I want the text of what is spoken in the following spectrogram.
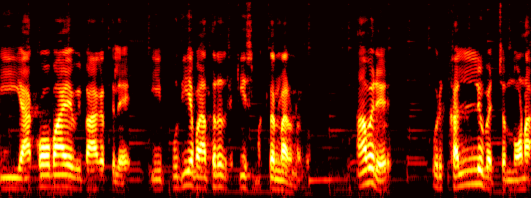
ഈ യാക്കോബായ വിഭാഗത്തിലെ ഈ പുതിയ പാത്രക്കീസ് ഭക്തന്മാരുണ്ടല്ലോ അവർ ഒരു കല്ല് വെച്ച നുണ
